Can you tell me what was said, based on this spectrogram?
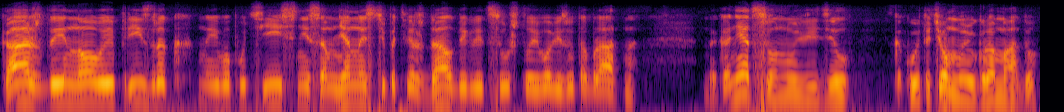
Каждый новый призрак на его пути с несомненностью подтверждал беглецу, что его везут обратно. Наконец он увидел какую-то темную громаду,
